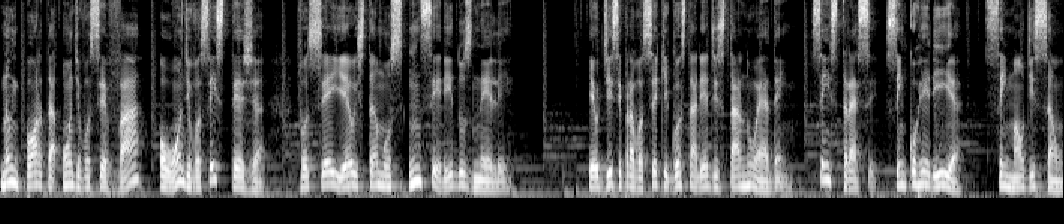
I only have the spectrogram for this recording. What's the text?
Não importa onde você vá ou onde você esteja, você e eu estamos inseridos nele. Eu disse para você que gostaria de estar no Éden, sem estresse, sem correria, sem maldição.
